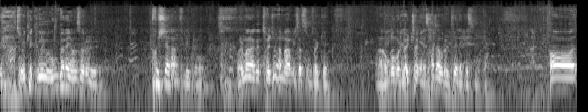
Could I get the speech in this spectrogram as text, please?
야 저렇게 그 웅변의 연설을 토시 하나 안 틀리고 얼마나 그 절절한 마음이 있었으면 저렇게 아, 온몸으로 열정의 사자우를 표현했겠습니까 어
